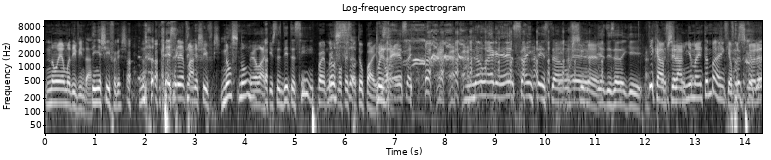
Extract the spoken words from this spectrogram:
não é uma divindade. Tinha chifres. é, Tinha chifres. Não se não. É lá, que isto é dito assim, para uma ofensa ao teu pai. Pois não é. Essa, não era essa a intenção. É, ia dizer aqui. E acaba por ser a minha mãe também, que é uma senhora,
